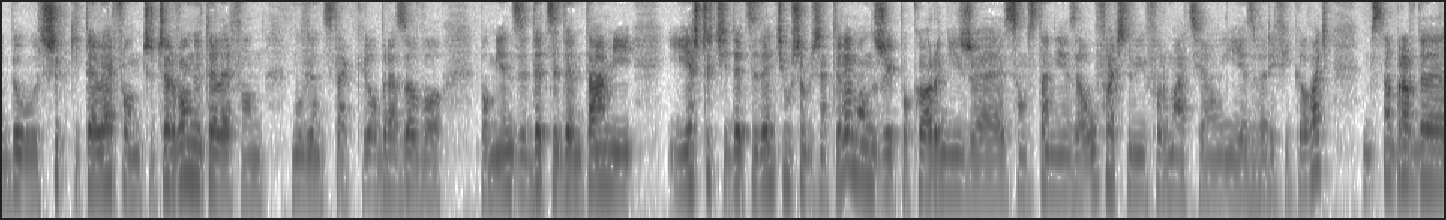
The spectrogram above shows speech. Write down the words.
był szybki telefon, czy czerwony telefon, mówiąc tak obrazowo, pomiędzy decydentami i jeszcze ci decydenci muszą być na tyle mądrzy i pokorni, że są w stanie zaufać tym informacjom i je zweryfikować. To jest naprawdę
